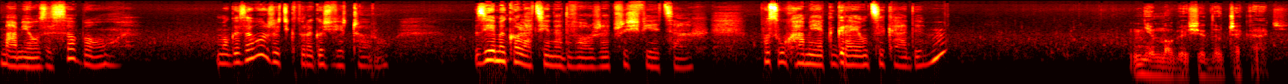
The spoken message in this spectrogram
mam ją ze sobą. Mogę założyć któregoś wieczoru. Zjemy kolację na dworze przy świecach. Posłuchamy, jak grają cykady. Hm? Nie mogę się doczekać.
